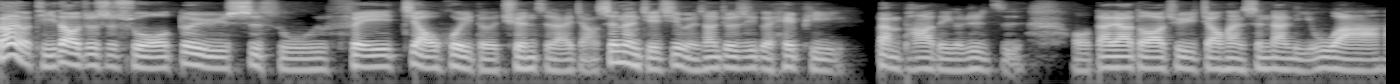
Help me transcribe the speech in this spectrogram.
刚有提到，就是说对于世俗非教会的圈子来讲，圣诞节基本上就是一个 happy。半趴的一个日子哦，大家都要去交换圣诞礼物啊。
